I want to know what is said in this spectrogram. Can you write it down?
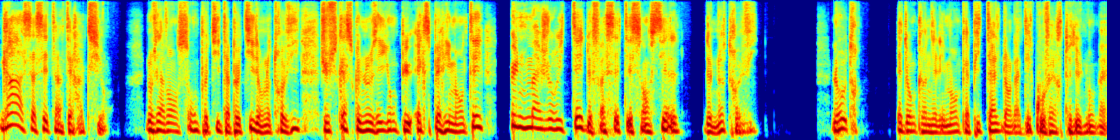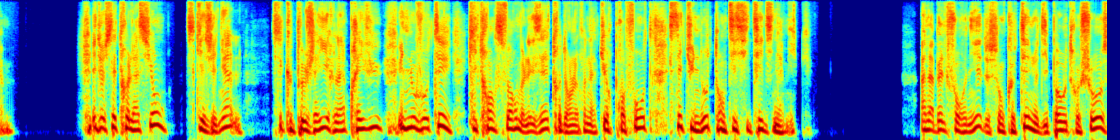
Grâce à cette interaction, nous avançons petit à petit dans notre vie jusqu'à ce que nous ayons pu expérimenter une majorité de facettes essentielles de notre vie. L'autre est donc un élément capital dans la découverte de nous-mêmes. Et de cette relation, ce qui est génial, c'est que peut jaillir l'imprévu, une nouveauté qui transforme les êtres dans leur nature profonde, c'est une authenticité dynamique. Annabelle Fournier, de son côté, ne dit pas autre chose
